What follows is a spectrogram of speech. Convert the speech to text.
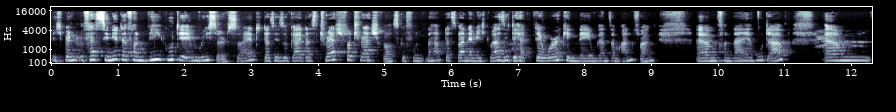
ich bin fasziniert davon, wie gut ihr im Research seid, dass ihr sogar das Trash for Trash rausgefunden habt. Das war nämlich quasi der, der Working Name ganz am Anfang. Ähm, von daher Hut ab. Ähm,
